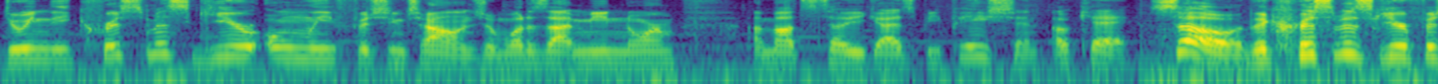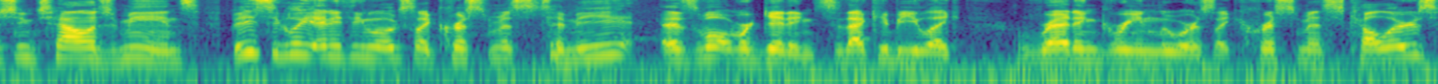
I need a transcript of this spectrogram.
doing the Christmas gear only fishing challenge. And what does that mean, Norm? I'm about to tell you guys, be patient. Okay, so the Christmas gear fishing challenge means basically anything that looks like Christmas to me is what we're getting. So that could be like red and green lures, like Christmas colors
